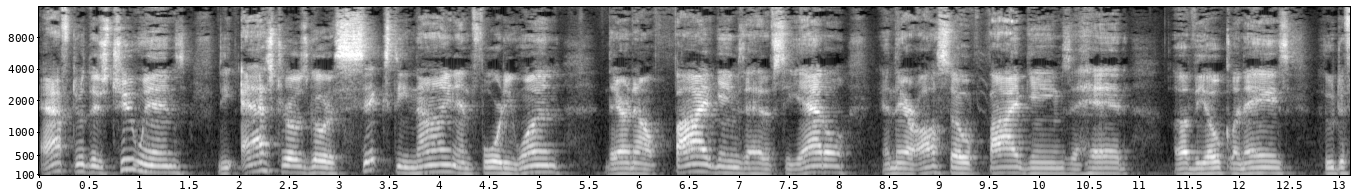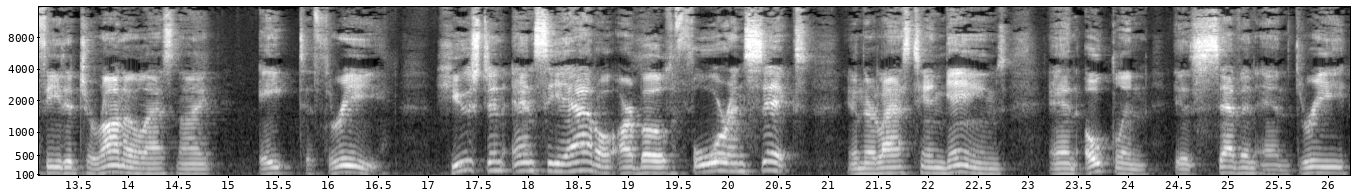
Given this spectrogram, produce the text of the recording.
After those two wins, the Astros go to 69 and 41. They are now five games ahead of Seattle, and they are also five games ahead of the Oakland A's, who defeated Toronto last night 8 to 3. Houston and Seattle are both 4 and 6 in their last 10 games, and Oakland is 7 and 3.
